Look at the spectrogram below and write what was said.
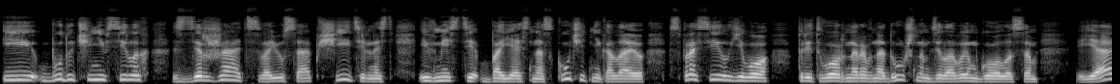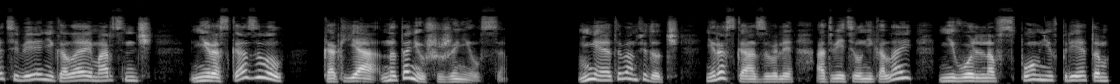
И, будучи не в силах сдержать свою сообщительность и вместе боясь наскучить Николаю, спросил его притворно равнодушным деловым голосом, «Я тебе, Николай Мартинович, не рассказывал, как я на Танюше женился?» «Нет, Иван Федотович, не рассказывали», — ответил Николай, невольно вспомнив при этом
